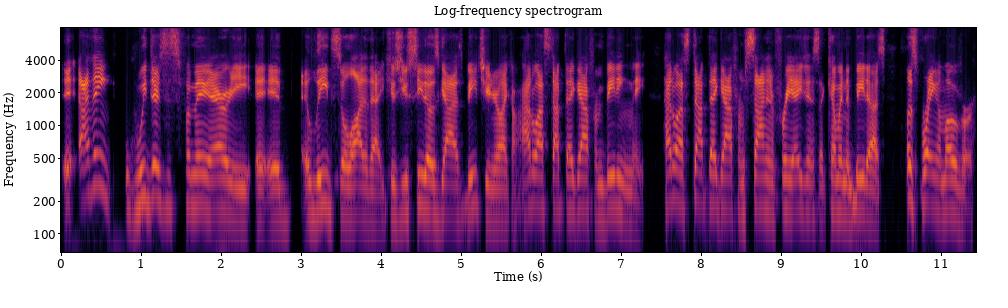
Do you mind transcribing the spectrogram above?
It, I think we there's this familiarity. It, it, it leads to a lot of that because you see those guys beat you, and you're like, how do I stop that guy from beating me? How do I stop that guy from signing free agents that come in and beat us? Let's bring them over.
